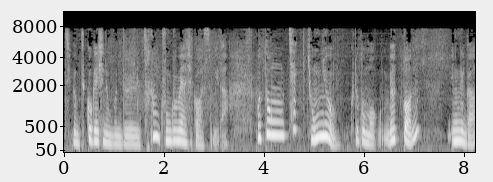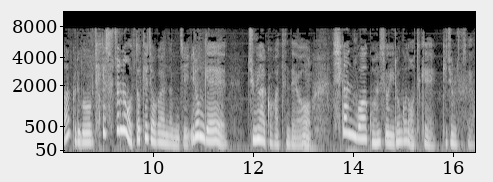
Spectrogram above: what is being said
지금 듣고 계시는 분들 참 궁금해 하실 것 같습니다. 보통 책 종류, 그리고 뭐몇건 읽는가, 그리고 책의 수준은 어떻게 적었는지 이런 게 중요할 것 같은데요. 네. 시간과 권수 이런 건 어떻게 기준을 두세요?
